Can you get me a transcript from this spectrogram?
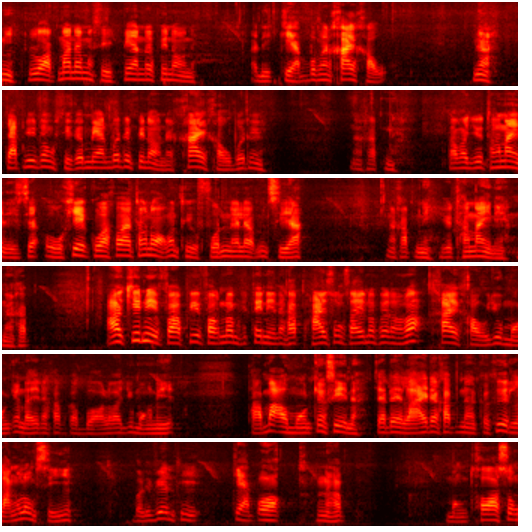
นี่หลอดมาได้มั้งสิแม่นเด้พี่น้องนี่อันนี้แกบบ่แม่นค่ายเขา เนี่ยจับอยู่ตรงสีก็แมนเบิดเด้อพี่น้องเนี่ยค่ายเขาเบิดนี่นะครับนี่แต่ว่าอยู่ทางในนี่จะโอเคกว่าเพราะว่าทางนอกมันถือฝนนี่แหละมันเสียนะครับนี่อยู่ทางในนี่นะครับเอาคลิปนี้ฝากพี่ฝากน้องพี่เต้นี่นะครับหายสงสัยน้องพี่น้องเนาะค่ายเขาอยู่หมองจังไดนนะครับก็บอกแล้วว่าอยู่หมองนี้ถามว่าเอาหมองจังซี่นะจะได้หลายนะครับนั่ก็คือหลังลงสีบริเวณที่แกบออกนะครับหมองทอทรง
